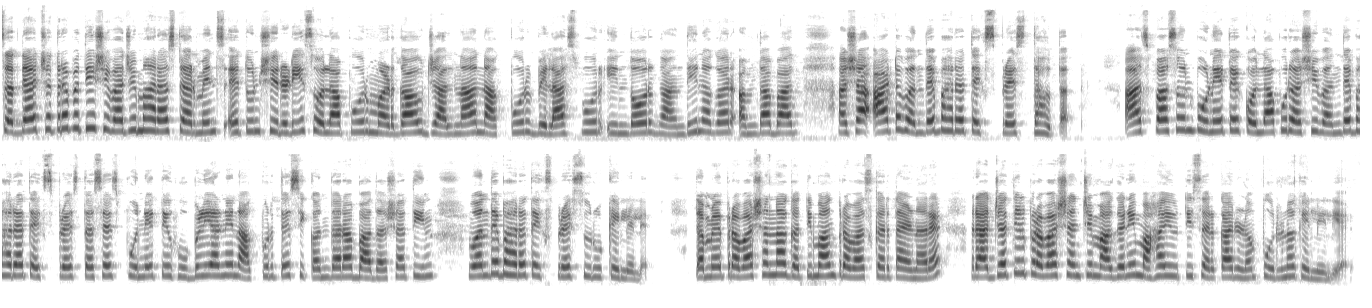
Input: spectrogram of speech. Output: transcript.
सध्या छत्रपती शिवाजी महाराज टर्मिन्स येथून शिर्डी सोलापूर मडगाव जालना नागपूर बिलासपूर इंदोर गांधीनगर अहमदाबाद अशा आठ वंदे भारत एक्सप्रेस धावतात. आजपासून पुणे ते कोल्हापूर अशी वंदे भारत एक्सप्रेस तसेच पुणे ते हुबळी आणि नागपूर ते सिकंदराबाद अशा तीन वंदे भारत एक्सप्रेस सुरू केलेले. त्यामुळे प्रवाशांना गतिमान प्रवास करता येणार आहे. राज्यातील प्रवाशांची मागणी महायुती सरकारनं पूर्ण केलेली आहे.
